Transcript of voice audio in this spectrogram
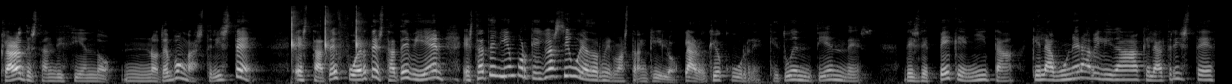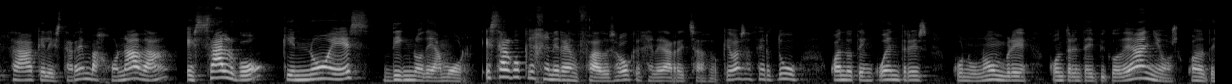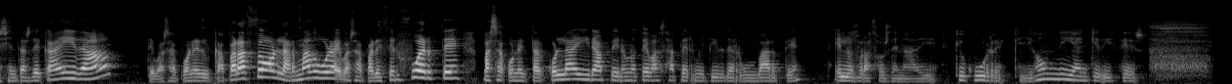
Claro, te están diciendo, no te pongas triste estate fuerte, estate bien, estate bien porque yo así voy a dormir más tranquilo. Claro, ¿qué ocurre? Que tú entiendes desde pequeñita que la vulnerabilidad, que la tristeza, que el estar embajonada es algo que no es digno de amor. Es algo que genera enfado, es algo que genera rechazo. ¿Qué vas a hacer tú cuando te encuentres con un hombre con treinta y pico de años? Cuando te sientas decaída, te vas a poner el caparazón, la armadura y vas a parecer fuerte, vas a conectar con la ira, pero no te vas a permitir derrumbarte en los brazos de nadie. ¿Qué ocurre? Que llega un día en que dices,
